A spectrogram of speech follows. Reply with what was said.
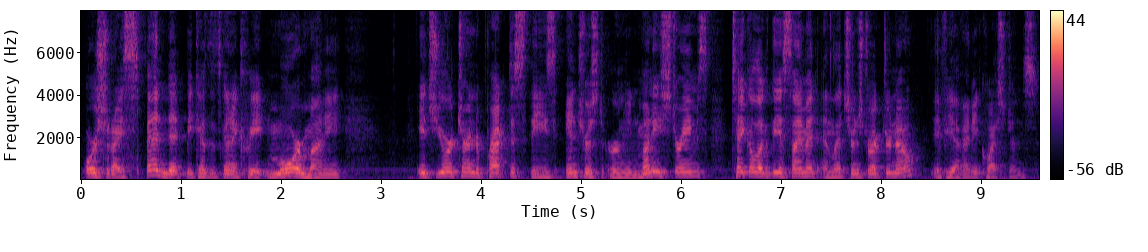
or should I spend it because it's going to create more money? It's your turn to practice these interest earning money streams. Take a look at the assignment and let your instructor know if you have any questions.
